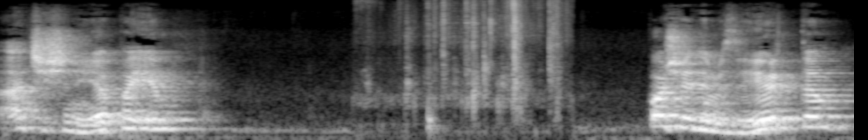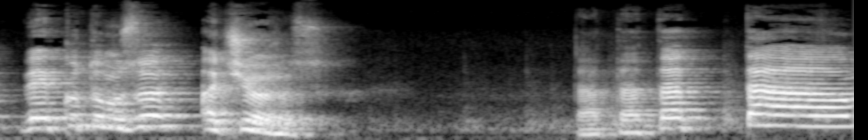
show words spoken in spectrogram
açışını yapayım. Poşetimizi yırttım ve kutumuzu açıyoruz. Ta ta ta tam.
